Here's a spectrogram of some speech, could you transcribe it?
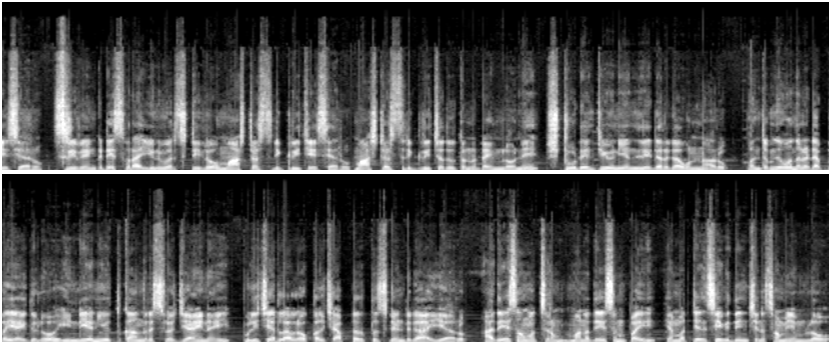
చేశారు. శ్రీ వెంకటేశ్వర యూనివర్సిటీలో మాస్టర్స్ డిగ్రీ చేశారు. మాస్టర్స్ డిగ్రీ చదువుతున్న టైంలోనే స్టూడెంట్ స్టూడెంట్ యూనియన్ లీడర్గా ఉన్నారు. పంతొమ్మిది వందల డెబ్బై ఐదులో ఇండియన్ యూత్ కాంగ్రెస్లో జాయిన్ అయి పులిచెర్ల లోకల్ చాప్టర్ ప్రెసిడెంట్గా అయ్యారు. అదే సంవత్సరం మన దేశంపై ఎమర్జెన్సీ విధించిన సమయంలో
